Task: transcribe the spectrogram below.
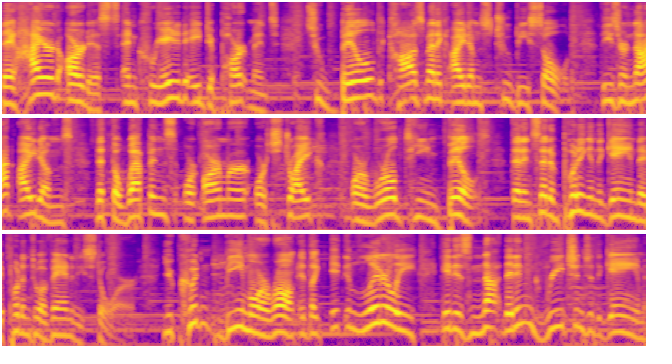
They hired artists and created a department to build cosmetic items to be sold. These are not items that the weapons or armor or strike or world team built that instead of putting in the game they put into a vanity store. You couldn't be more wrong. It like it, it literally it is not they didn't reach into the game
